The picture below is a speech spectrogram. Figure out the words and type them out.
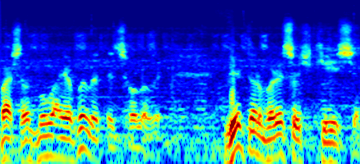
бачите, от буває вилетить з голови. Віктор Борисович Кісін.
